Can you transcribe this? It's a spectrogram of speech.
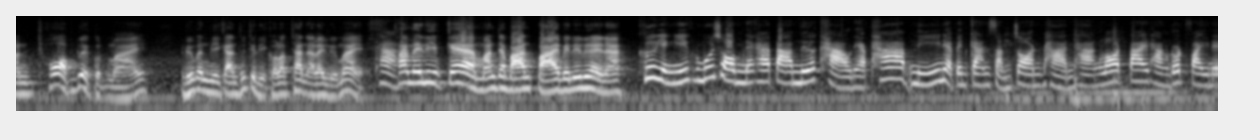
มันชอบด้วยกฎหมาย หรือมันมีการทุจริตคอร์รัปชันอะไรหรือไม่ ค่ะ ถ้าไม่รีบแก้มันจะบานปลายไปเรื่อยๆนะ คืออย่างนี้คุณผู้ชมนะคะ ตามเนื้อข่าวเนี่ยภาพนี้เนี่ยเป็นการสัญจรผ่านทางลอดใต้ทางรถไฟใน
